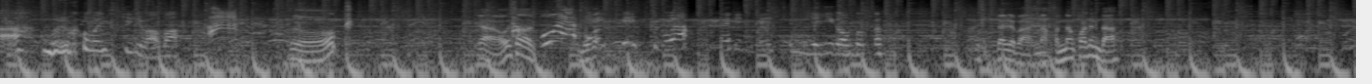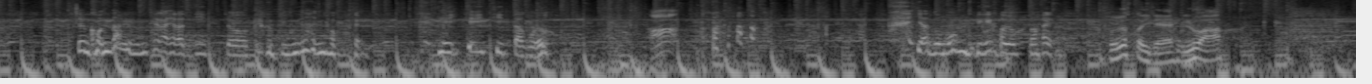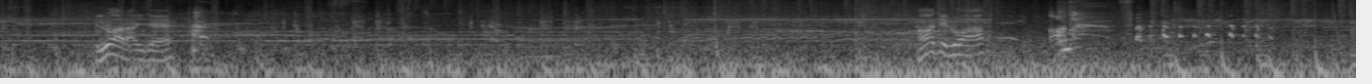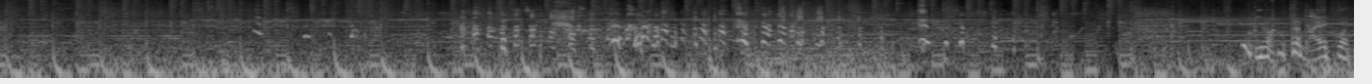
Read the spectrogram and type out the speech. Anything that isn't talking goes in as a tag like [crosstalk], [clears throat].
아, 물고문 시키지 마봐. 쭉. 야 어디서 뭐야, 뭐가 메이테이트 뭐야? 메이테이트는 얘기가 없었어. 아, 기다려봐 나 건담 꺼낸다. 지금 건담이 문제가 아니라 니저 그 빙산 옆에 AKT 있다고요. 아 [laughs] 야, 너 몸 되게 가볍다. 조졌어 이제 일로 와. 일로 와라 이제. 강아지 일로 와. 아. 이만큼 많이 뻔.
